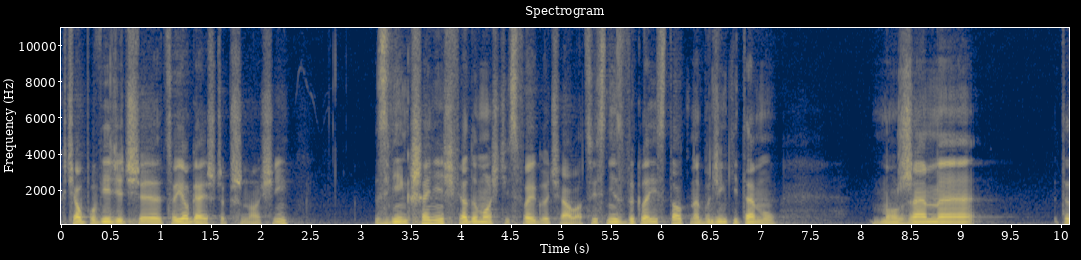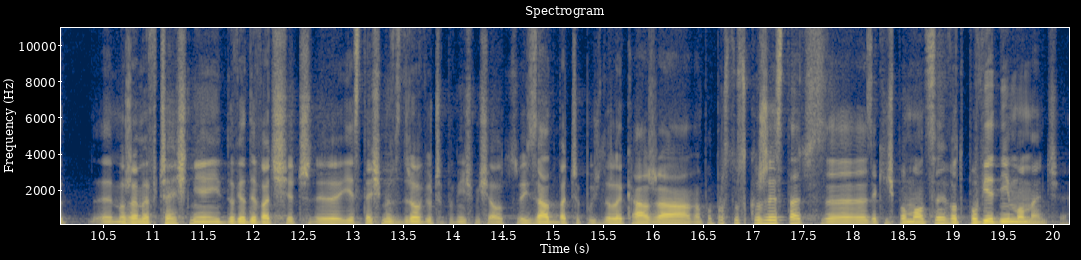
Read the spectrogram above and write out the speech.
chciał powiedzieć, e, co yoga jeszcze przynosi. Zwiększenie świadomości swojego ciała, co jest niezwykle istotne, bo dzięki temu możemy, to, e, możemy wcześniej dowiadywać się, czy jesteśmy w zdrowiu, czy powinniśmy się o coś zadbać, czy pójść do lekarza, no po prostu skorzystać z, z jakiejś pomocy w odpowiednim momencie.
